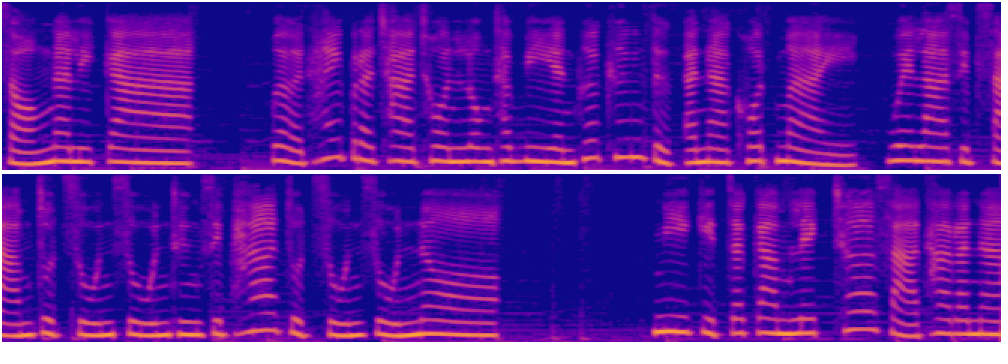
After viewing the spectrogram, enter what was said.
12 นาฬิกา เปิดให้ประชาชนลงทะเบียนเพื่อขึ้นตึกอนาคตใหม่ เวลา 13.00 ถึง 15.00 น มีกิจกรรมเลคเชอร์สาธารณะ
